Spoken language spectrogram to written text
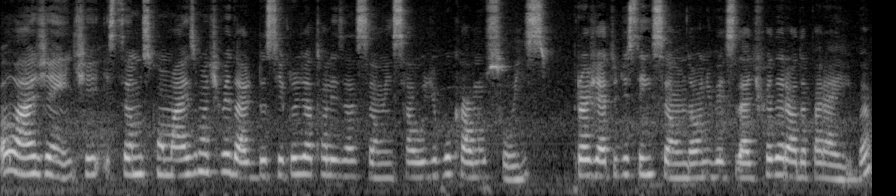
Olá, gente! Estamos com mais uma atividade do ciclo de atualização em saúde bucal no SUS, projeto de extensão da Universidade Federal da Paraíba.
